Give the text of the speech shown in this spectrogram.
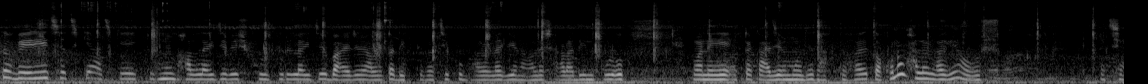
তো বেরিয়েছে আজকে। আজকে একটুখানি ভালো লাগছে, বেশ ফুরফুরে লাগছে। বাইরের আলোটা দেখতে পাচ্ছি, খুব ভালো লাগে। নাহলে সারাদিন পুরো মানে একটা কাজের মধ্যে থাকতে হয়। তখনও ভালো লাগে অবশ্য। আচ্ছা।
